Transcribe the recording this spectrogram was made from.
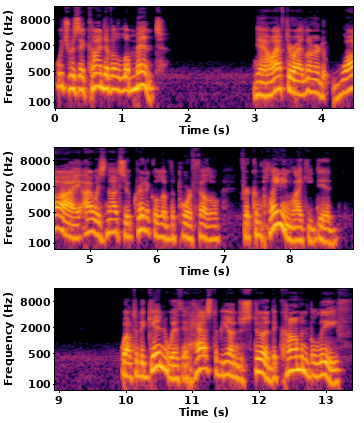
which was a kind of a lament. Now, after I learned why I was not so critical of the poor fellow for complaining like he did, well, to begin with, it has to be understood the common belief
